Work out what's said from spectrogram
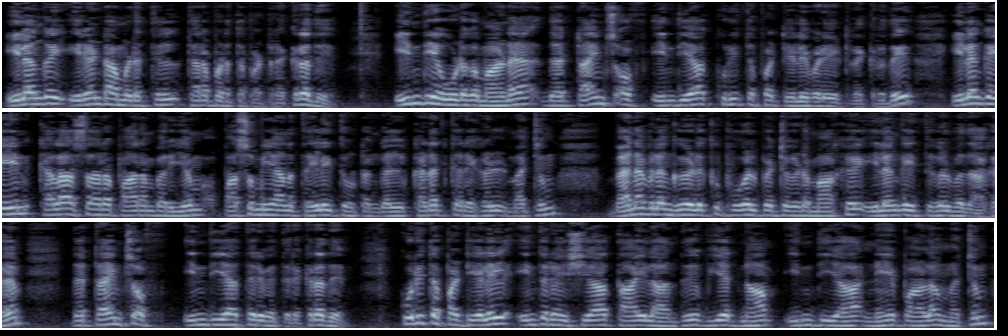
இலங்கை இரண்டாம் இடத்தில் தரப்படுத்தப்பட்டிருக்கிறது. இந்திய ஊடகமான த டைம்ஸ் ஆஃப் இந்தியா குறித்த பட்டியலை வெளியிட்டிருக்கிறது. இலங்கையின் கலாசார பாரம்பரியம் பசுமையான தேயிலை தோட்டங்கள் கடற்கரைகள் மற்றும் வனவிலங்குகளுக்கு புகழ்பெற்ற இடமாக இலங்கை திகழ்வதாக த டைம்ஸ் ஆஃப் இந்தியா தெரிவித்திருக்கிறது. குறித்த பட்டியலில் இந்தோனேஷியா தாய்லாந்து வியட்நாம் இந்தியா நேபாளம் மற்றும்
